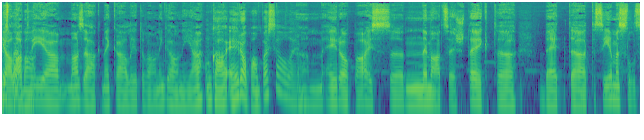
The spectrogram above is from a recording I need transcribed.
Jā, Latvijā mazāk nekā Lietuvā un Igaunijā. Un kā Eiropā un pasaulē? Um, Eiropā es nemācēšu teikt, bet uh, tas iemesls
